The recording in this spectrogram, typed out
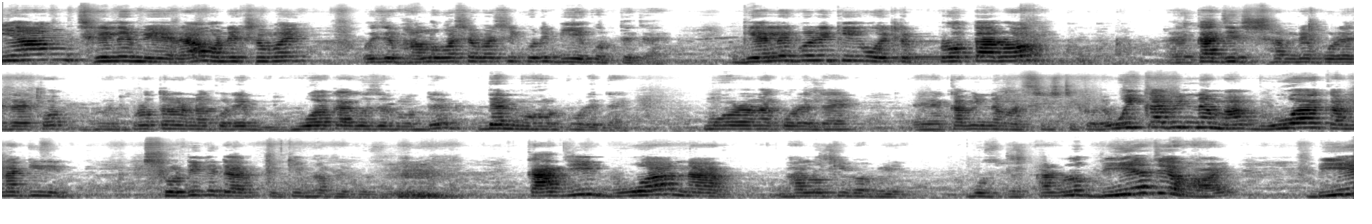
ইয়াং ছেলে মেয়েরা অনেক সময় ওই যে ভালোবাসাবাসি করে বিয়ে করতে যায়। গেলে করে কি ওই একটা প্রতারক কাজের সামনে পড়ে যায় প্রতারণা করে ভুয়া কাগজের মধ্যে দেনমোহর করে দেয় মোহরানা করে দেয় কাবিননামার সৃষ্টি করে। ওই কাবিননামা ভুয়া নাকি সঠিক, এটা কীভাবে বুঝবেন কাজী ভুয়া না ভালো কীভাবে বুঝবেন? আর হলো বিয়ে যে হয়, বিয়ে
